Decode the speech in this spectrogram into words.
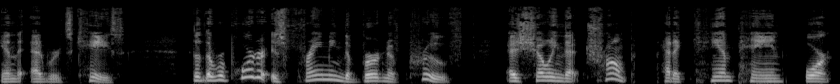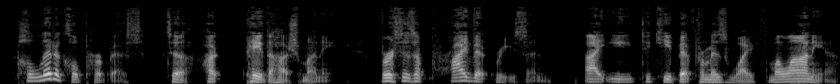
and the Edwards case, that the reporter is framing the burden of proof as showing that Trump had a campaign or political purpose to hu- pay the hush money versus a private reason, i.e., to keep it from his wife, Melania.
